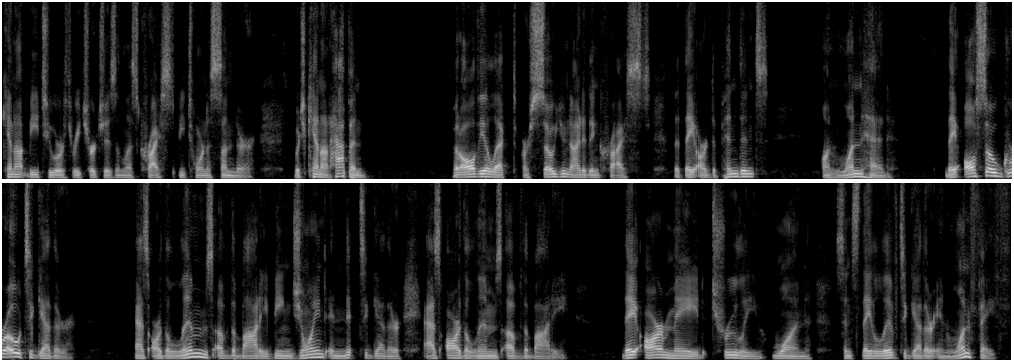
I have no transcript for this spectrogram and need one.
cannot be two or three churches unless Christ be torn asunder, which cannot happen. But all the elect are so united in Christ that they are dependent on one head. They also grow together, as are the limbs of the body, being joined and knit together, as are the limbs of the body. They are made truly one, since they live together in one faith,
